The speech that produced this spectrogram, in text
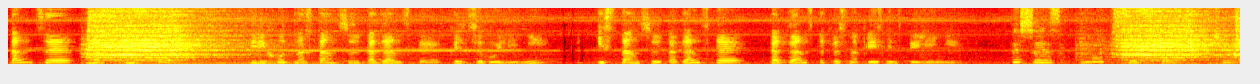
Станция Марксистская. Переход на станцию Таганская кольцевой линии и станцию Таганская Таганско-Краснопресненской линии. This is Marxista. Change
